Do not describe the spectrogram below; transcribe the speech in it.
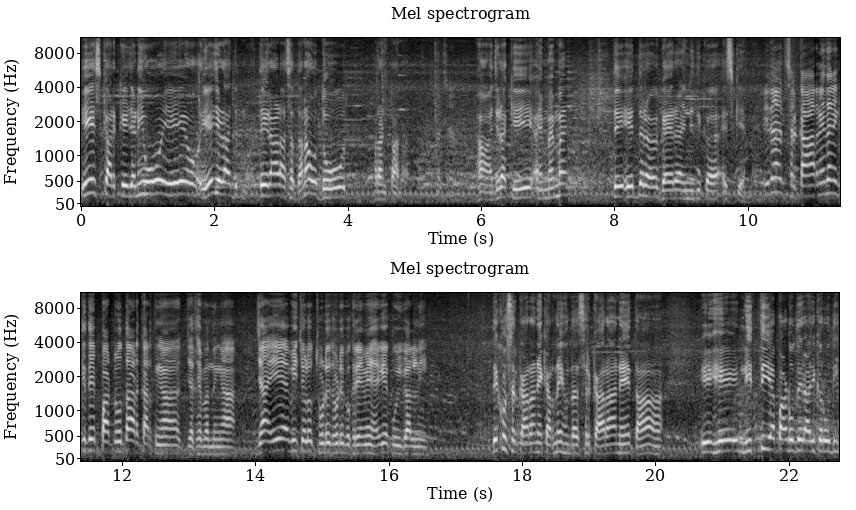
ਇਸ ਕਰਕੇ ਜਣੀ ਉਹ ਇਹ ਇਹ ਜਿਹੜਾ 13 ਵਾਲਾ ਸੱਦਾ ਨਾ ਉਹ ਦੋ ਫਰੰਟਾਂ ਦਾ। ਹਾਂ ਜਿਹੜਾ ਕਿ ਐਮਐਮ ਹੈ ਤੇ ਇਧਰ ਗੈਰ ਰਾਜਨੀਤਿਕ ਐਸਕੇਐਮ ਹੈ। ਇਹਦਾ ਸਰਕਾਰ ਨੇ ਤਾਂ ਨਹੀਂ ਕਿਤੇ ਪਾਟੋ ਧਾੜ ਕਰਤੀਆਂ ਜਥੇਬੰਦੀਆਂ ਜਾਂ ਇਹ ਹੈ ਵੀ ਚਲੋ ਥੋੜੇ ਥੋੜੇ ਬਖਰੇਵੇਂ ਹੈਗੇ ਕੋਈ ਗੱਲ ਨਹੀਂ। ਦੇਖੋ ਸਰਕਾਰਾਂ ਨੇ ਕਰਨਾ ਹੀ ਹੁੰਦਾ। ਸਰਕਾਰਾਂ ਨੇ ਤਾਂ ਇਹ ਨੀਤੀ ਆ ਪਾੜੋ ਤੇ ਰਾਜ ਕਰੋ ਦੀ।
